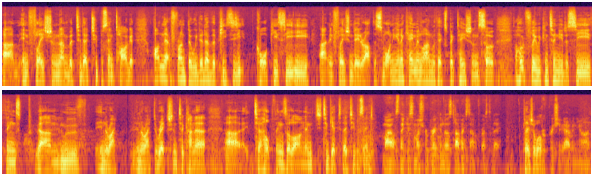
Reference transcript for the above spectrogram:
um, inflation number to that 2% target? On that front, though, we did have the PCE core PCE uh, inflation data out this morning, and it came in line with expectations. So hopefully we continue to see things um, move in the right in the right direction to kind of uh, to help things along and to get to that two percent. Miles, thank you so much for breaking those topics down for us today. Pleasure, We Will. appreciate having you on.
